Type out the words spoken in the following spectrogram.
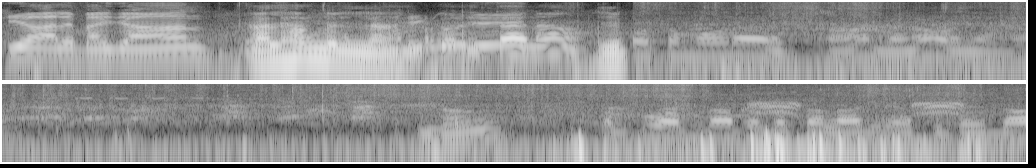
ਕੀ ਹਾਲ ਹੈ ਭਾਈਜਾਨ अल्हम्दुलिल्लाह ਨੰਬਰ ਤਾਂ ਦਿੱਤਾ ਹੈ ਨਾ जी तो मोड़ खान घना हो जाना सबको अपना पे पता लग गया कि तो दा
